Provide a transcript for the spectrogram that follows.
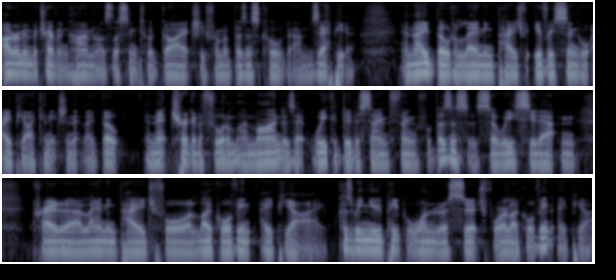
I remember traveling home and I was listening to a guy actually from a business called um, Zapier, and they built a landing page for every single API connection that they built. And that triggered a thought in my mind is that we could do the same thing for businesses. So we set out and created a landing page for local event API because we knew people wanted to search for a local event API.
